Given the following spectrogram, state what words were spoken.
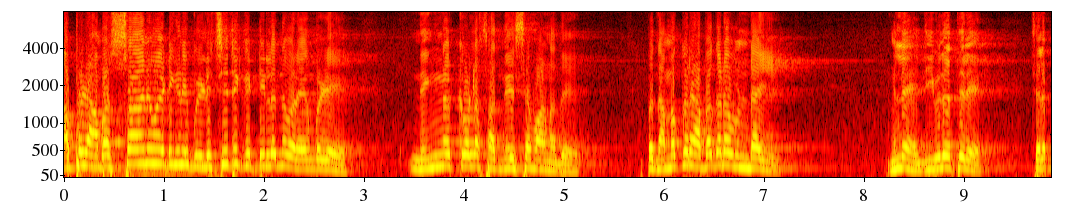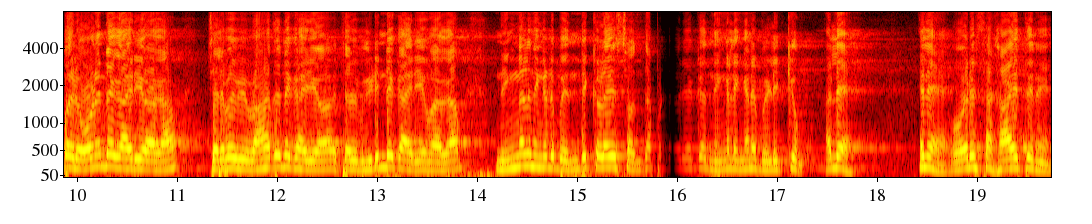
അപ്പോൾ അവസാനമായിട്ട് ഇങ്ങനെ വിളിച്ചിട്ട് കിട്ടില്ലെന്ന് പറയുമ്പോഴേ നിങ്ങൾക്കുള്ള സന്ദേശമാണത്. ഇപ്പം നമുക്കൊരു അപകടം ഉണ്ടായി അല്ലേ? ജീവിതത്തിൽ ചിലപ്പോൾ ലോണിന്റെ കാര്യമാകാം ചിലപ്പോൾ വിവാഹത്തിന്റെ കാര്യമാകാം ചിലപ്പോൾ വീടിന്റെ കാര്യമാകാം. നിങ്ങൾ നിങ്ങളുടെ ബന്ധുക്കളെ സ്വന്തപ്പെട്ടവരെയൊക്കെ നിങ്ങളിങ്ങനെ വിളിക്കും. അല്ലേ? അല്ലേ? ഓരോ സഹായത്തിന്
